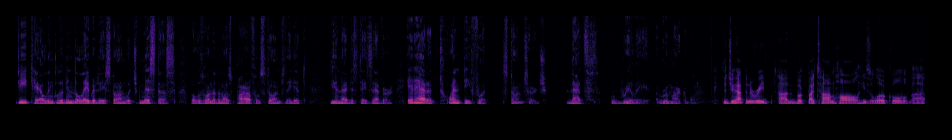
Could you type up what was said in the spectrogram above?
detail, including the Labor Day storm, which missed us, but was one of the most powerful storms to hit the United States ever. It had a 20 foot storm surge. That's really remarkable. Did you happen to read uh, the book by Tom Hall? He's a local, uh,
